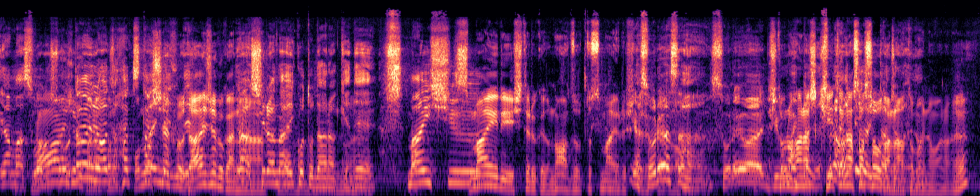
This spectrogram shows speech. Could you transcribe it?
いやまあそうでお互いの初対面で大丈夫かな知らないことだらけで毎週スマイリーしてるけどなずっとスマイルしてるけど。いやそれはさそれは自人の分が言ったんだよ話聞いてなさそうだなと思いながらえ？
